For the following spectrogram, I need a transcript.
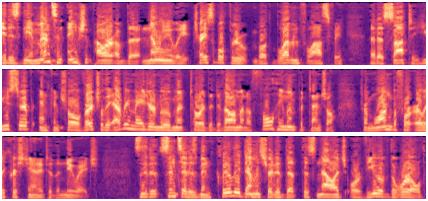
It is the immense and ancient power of the knowing elite, traceable through both blood and philosophy, that has sought to usurp and control virtually every major movement toward the development of full human potential from long before early Christianity to the New Age. Since it, has been clearly demonstrated that this knowledge or view of the world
